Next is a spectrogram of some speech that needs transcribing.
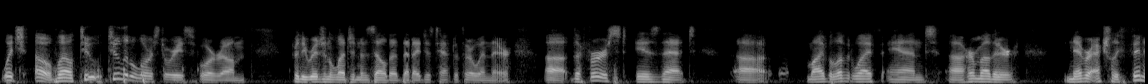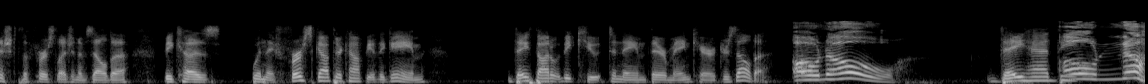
which oh well, two two little lore stories for um for the original Legend of Zelda that I just have to throw in there. Uh, the first is that uh, my beloved wife and uh, her mother never actually finished the first Legend of Zelda because when they first got their copy of the game, they thought it would be cute to name their main character Zelda. Oh no! They had the oh no!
